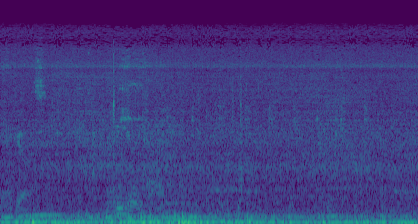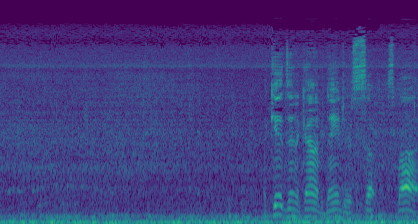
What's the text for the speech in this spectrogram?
That girl's really hot. Kid's in a kind of a dangerous spot.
